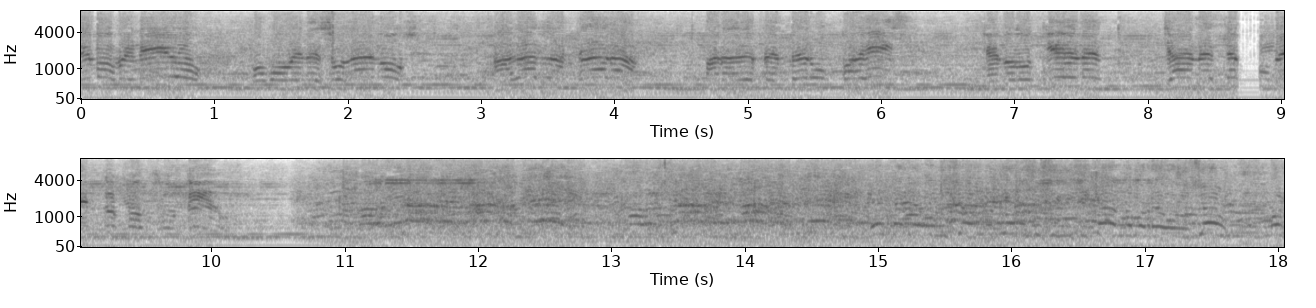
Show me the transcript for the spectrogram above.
Hemos venido como venezolanos a dar la cara para defender un país que nos lo tienen ya en este momento confundido. Esta revolución no tiene su significado como revolución, porque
